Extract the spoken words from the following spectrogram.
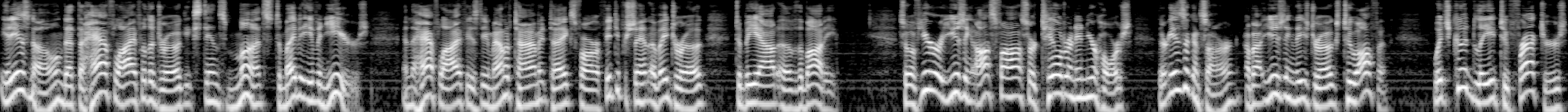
It is known that the half life of the drug extends months to maybe even years, and the half life is the amount of time it takes for 50% of a drug to be out of the body. So if you're using Osphos or Tildren in your horse, there is a concern about using these drugs too often, which could lead to fractures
